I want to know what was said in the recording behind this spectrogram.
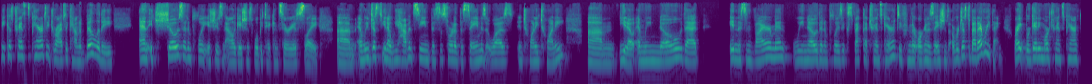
because transparency drives accountability and it shows that employee issues and allegations will be taken seriously. Um, and we've just, you know, we haven't seen this is sort of the same as it was in 2020. Um, you know, and we know that in this environment, we know that employees expect that transparency from their organizations over just about everything, right? We're getting more transparent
